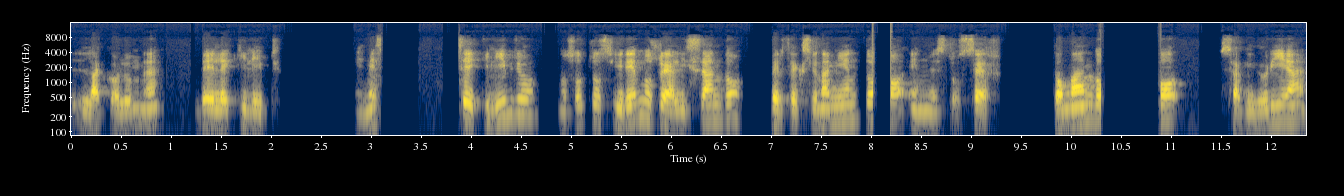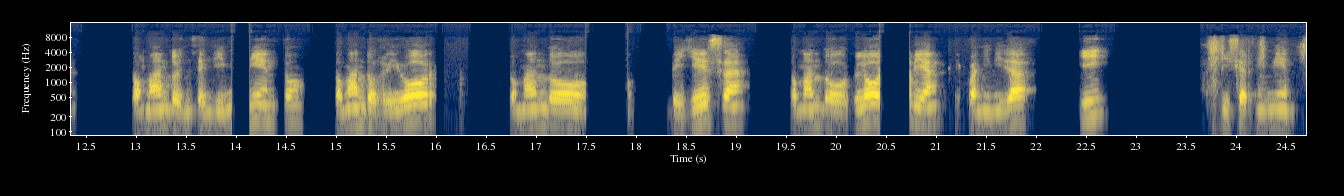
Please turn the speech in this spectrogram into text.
la columna del equilibrio. En ese equilibrio nosotros iremos realizando perfeccionamiento en nuestro ser, tomando sabiduría, tomando entendimiento, tomando rigor, tomando belleza, tomando gloria, ecuanimidad y discernimiento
